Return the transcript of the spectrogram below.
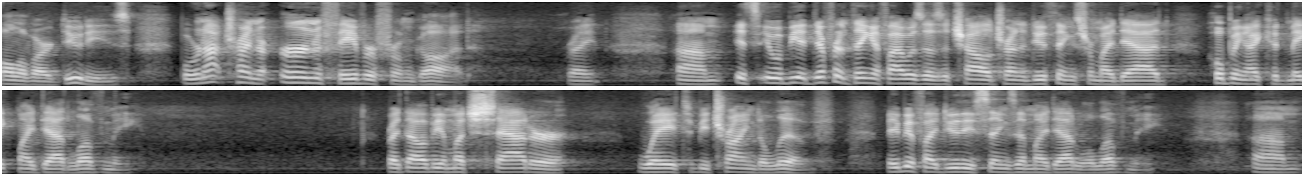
all of our duties, but we're not trying to earn favor from God, right? Um, it would be a different thing if I was as a child trying to do things for my dad, hoping I could make my dad love me. Right? That would be a much sadder way to be trying to live. Maybe if I do these things, then my dad will love me. Um,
